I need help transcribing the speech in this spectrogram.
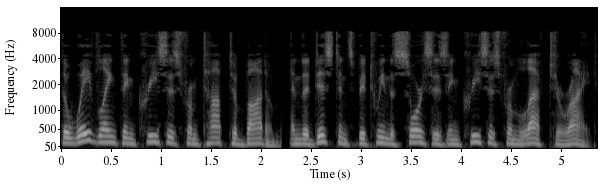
The wavelength increases from top to bottom, and the distance between the sources increases from left to right.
